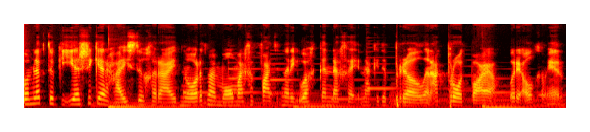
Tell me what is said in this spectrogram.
oomblik toe ek die eerste keer huis toe gery het nadat my ma my gevat het na die oogkundige en ek het 'n bril en ek praat baie oor die algemeen.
